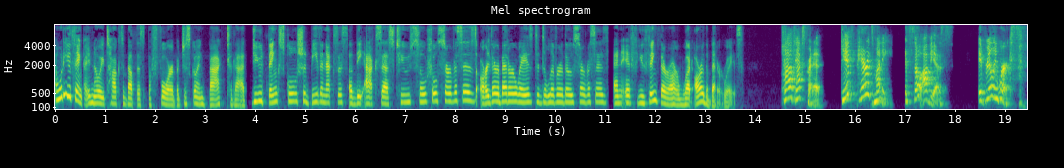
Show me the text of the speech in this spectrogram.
And what do you think? I know we talked about this before, but just going back to that, do you think schools should be the nexus of the access to social services? Are there better ways to deliver those services? And if you think there are, what are the better ways? Child tax credit. Give parents money. It's so obvious. It really works.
